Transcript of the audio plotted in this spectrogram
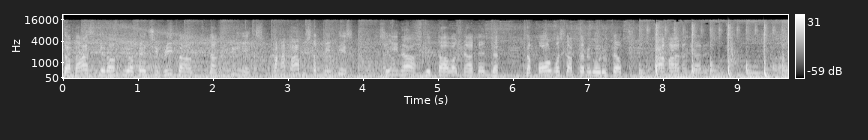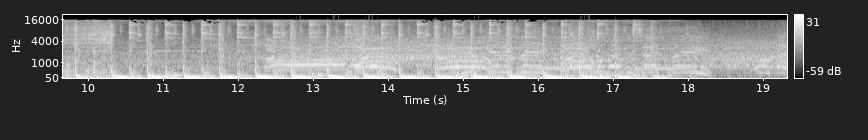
the basket off the offensive rebound ng Phoenix. Pakatapos nagbintis. Sina, yung tawag natin that the ball was not gonna go to Phelps. Tama ang nangyari. kidding me? That was a well-designed play. Oh my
